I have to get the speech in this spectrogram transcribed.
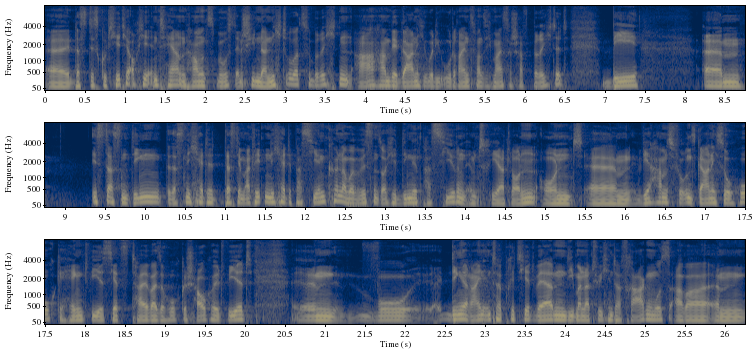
äh, das diskutiert ja auch hier intern und haben uns bewusst entschieden, da nicht drüber zu berichten. A, haben wir gar nicht über die U23-Meisterschaft berichtet. B, ähm, ist das ein Ding, das nicht hätte, das dem Athleten nicht hätte passieren können, aber wir wissen, solche Dinge passieren im Triathlon und ähm, wir haben es für uns gar nicht so hochgehängt, wie es jetzt teilweise hochgeschaukelt wird, ähm, wo Dinge reininterpretiert werden, die man natürlich hinterfragen muss, aber ähm,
